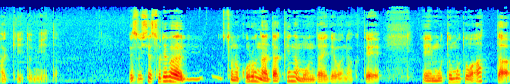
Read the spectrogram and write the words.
はっきりと見えた。でそしてそれはそのコロナだけの問題ではなくてもともとあった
